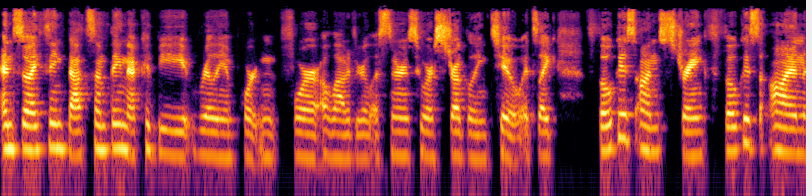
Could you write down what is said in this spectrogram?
And so i think that's something that could be really important for a lot of your listeners who are struggling too. It's like focus on strength focus on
